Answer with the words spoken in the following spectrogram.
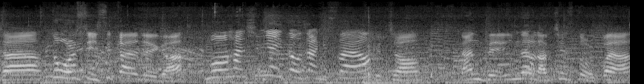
자 또 올 수 있을까요 저희가? 뭐 한 10년 있다 오지 않겠어요? 그쵸. 난내 옛날 남친에서 또 올 거야.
